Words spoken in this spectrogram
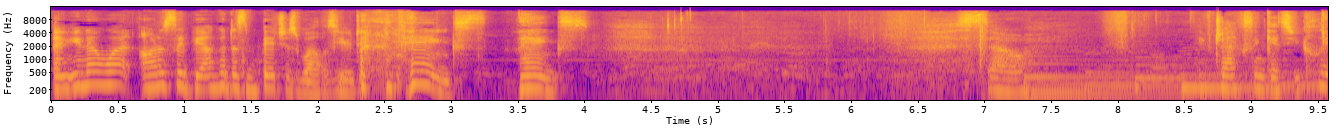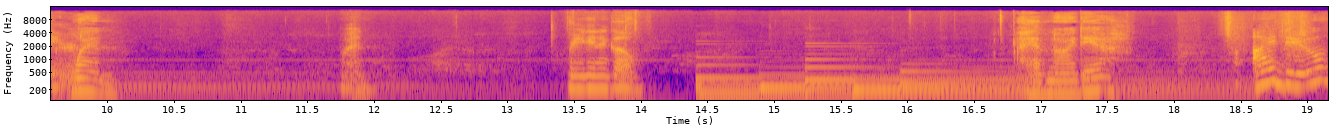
And you know what? Honestly, Bianca doesn't bitch as well as you do. Thanks. Thanks. So, if Jackson gets you cleared, When? when? Where are you gonna go? I have no idea. I do.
